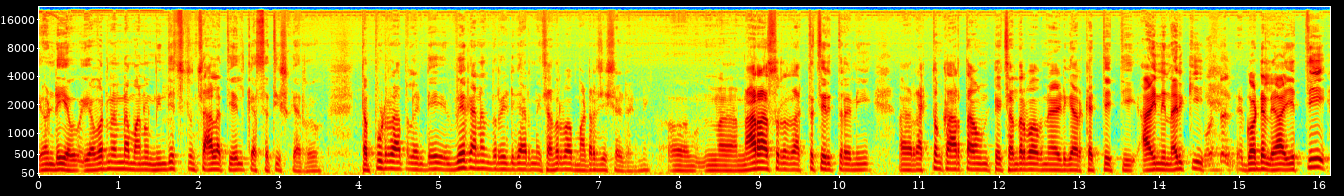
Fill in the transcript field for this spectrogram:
ఏమండి ఎవ- ఎవరినన్నా మనం నిందించడం చాలా తేలిక సతీష్ గారు. తప్పుడు రాతలంటే వివేకానంద రెడ్డి గారిని చంద్రబాబు మర్డర్ చేశాడండి. నారాసుర రక్త చరిత్రని రక్తం కారుతా ఉంటే చంద్రబాబు నాయుడు గారు కత్తెత్తి ఆయన్ని నరికి గొడ్డలి. ఆ, ఎత్తి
